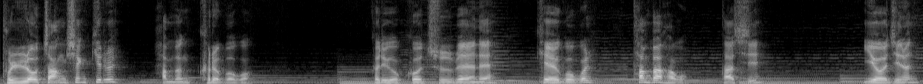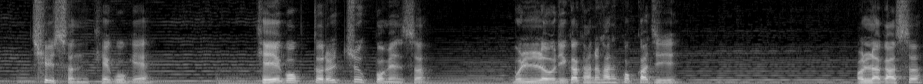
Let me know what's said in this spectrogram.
불로 장생길을 한번 걸어보고 그리고 그 주변의 계곡을 탐방하고 다시 이어지는 칠선 계곡의 계곡들을 쭉 보면서 물놀이가 가능한 곳까지 올라가서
